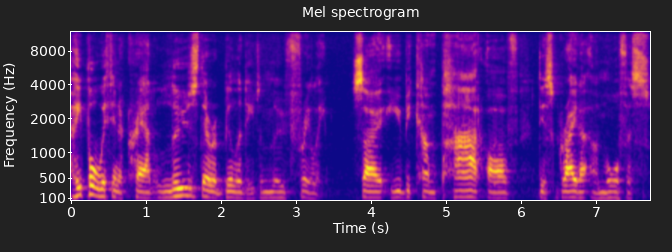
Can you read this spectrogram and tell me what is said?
people within a crowd lose their ability to move freely. So you become part of this greater amorphous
